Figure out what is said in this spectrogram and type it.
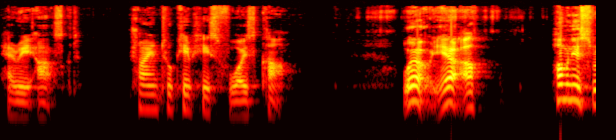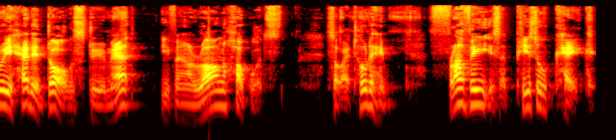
Harry asked, trying to keep his voice calm. Well, yeah. How many three-headed dogs do you met, even around Hogwarts? So I told him, Fluffy is a piece of cake.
